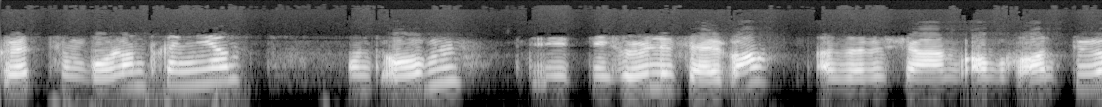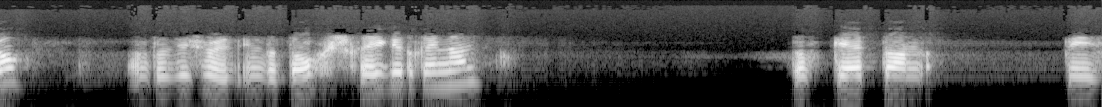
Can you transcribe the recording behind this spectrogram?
gut zum Bouldern trainieren. Und oben die, die Höhle selber, also das ist ja einfach eine Tür und das ist halt in der Dachschräge drinnen. das geht dann bis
